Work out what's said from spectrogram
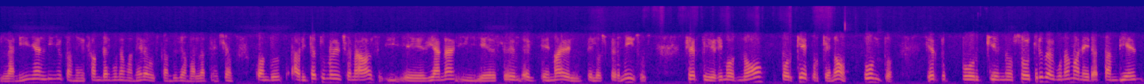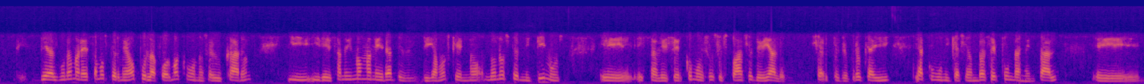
la niña, el niño también están de alguna manera buscando llamar la atención. Cuando ahorita tú me mencionabas, y, eh, Diana, y es el, tema del, de los permisos, ¿cierto? Y decimos, no, ¿por qué? Porque no, punto, ¿cierto? Porque nosotros de alguna manera también, de alguna manera estamos permeados por la forma como nos educaron y, y de esa misma manera, pues digamos que no, no nos permitimos eh, establecer como esos espacios de diálogo. ¿Cierto? Yo creo que ahí la comunicación va a ser fundamental eh,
